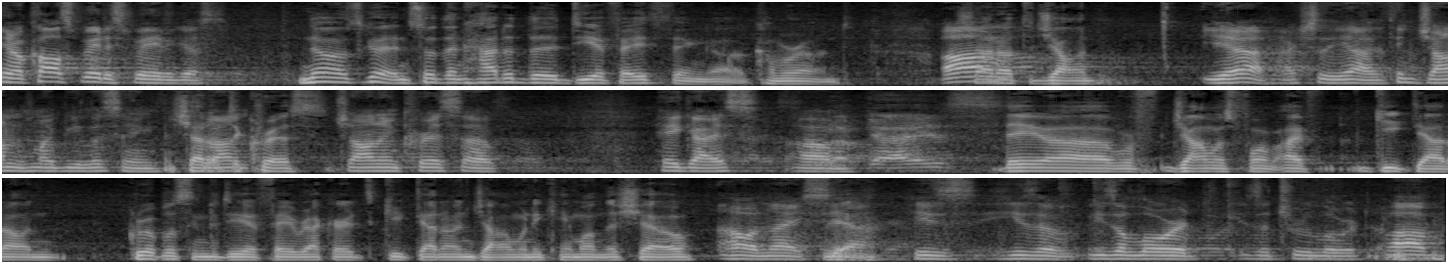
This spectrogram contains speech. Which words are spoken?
you know call a spade a spade. I guess. No, it's good. And so then, how did the DFA thing uh, come around? Um, shout out to John. Yeah. Actually, yeah. I think John might be listening. And shout out to Chris. John and Chris. Uh, hey guys. Um, guys. They uh, were, John was formed. I geeked out on. Grew up listening to DFA records. Geeked out on John when he came on the show. Oh, nice. Yeah. Yeah. He's he's a he's a lord. He's a true lord. Um,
